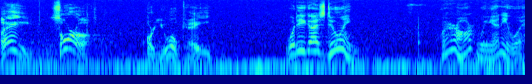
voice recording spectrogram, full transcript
Hey, Sora, are you okay? What are you guys doing? Where are we anyway?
